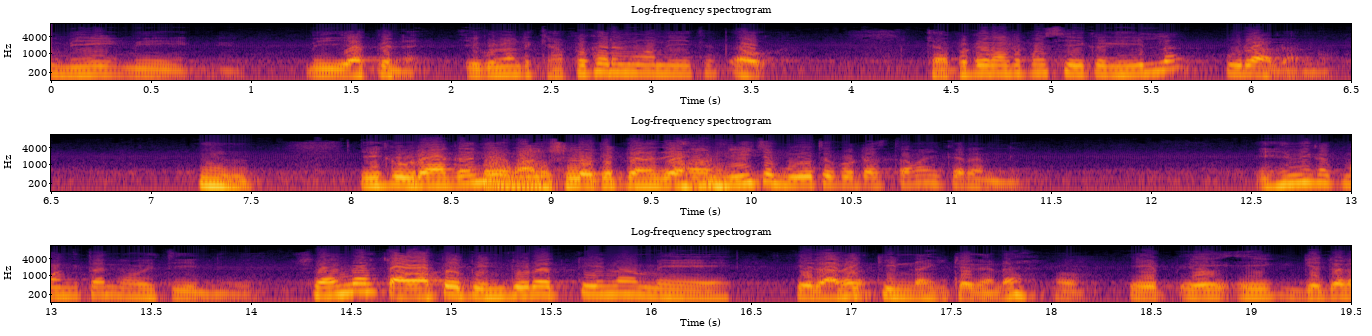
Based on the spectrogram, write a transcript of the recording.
මේ මේ මේ යැපෙන. ඒගොල්ලන්ට කැප කරනවනේ ඒක. ඔව්. කැප කරාට පස්සේ ඒක ගිහිල්ලා උරා ගන්නවා. හ්ම්. ඒක උරාගන්නේ ඒ මනුස්ස ලෝකෙත් දෙයක්. ඔව්, නීච භූත කොටස් තමයි කරන්නේ. එහෙම එකක් මං හිතන්නේ ওই තියෙන්නේ. සම්මත තව අපේ පින්තූරයක් තියෙනවා මේ ඒ ළමෙක් ඉන්න හිටගෙන. ඒ ඒ ඒ ගෙදර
